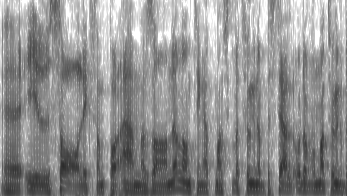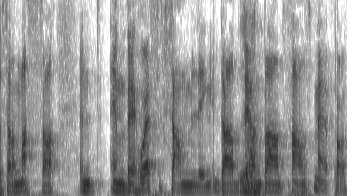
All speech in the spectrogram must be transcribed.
eh, i USA liksom på Amazon eller någonting. Att man var tvungen att beställa. Och då var man tvungen att beställa massa. En, en VHS-samling där den bland annat fanns med på.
